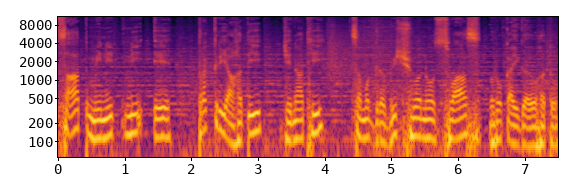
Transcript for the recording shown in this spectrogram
સાત મિનિટની એ પ્રક્રિયા હતી જેનાથી સમગ્ર વિશ્વનો શ્વાસ રોકાઈ ગયો હતો.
